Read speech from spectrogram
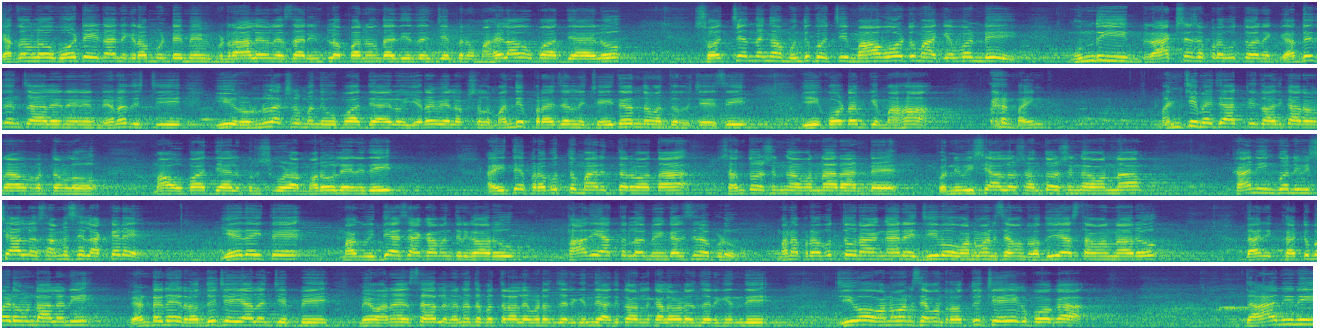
గతంలో ఓటు వేయడానికి రమ్ముంటే మేము ఇప్పుడు రాలేము లేదు సార్ ఇంట్లో పని ఉంది అది ఇది అని చెప్పిన మహిళా ఉపాధ్యాయులు స్వచ్ఛందంగా ముందుకొచ్చి మా ఓటు మాకు ఇవ్వండి ముందు ఈ రాక్షస ప్రభుత్వాన్ని గద్దె దించాలని నినదించి ఈ రెండు లక్షల మంది ఉపాధ్యాయులు ఇరవై లక్షల మంది ప్రజల్ని చైతన్యవంతులు చేసి ఈ కూటమికి మహా భయం మంచి మెజార్టీతో అధికారం రావటంలో మా ఉపాధ్యాయుల కృషి కూడా మరోలేనిది. అయితే ప్రభుత్వం మారిన తర్వాత సంతోషంగా ఉన్నారా అంటే కొన్ని విషయాల్లో సంతోషంగా ఉన్నాం. కానీ ఇంకొన్ని విషయాల్లో సమస్యలు అక్కడే. ఏదైతే మాకు విద్యాశాఖ మంత్రి గారు పాదయాత్రలో మేము కలిసినప్పుడు మన ప్రభుత్వం రాగానే జీవో వన్ వన్ సెవెన్ రద్దు చేస్తామన్నారు. దానికి కట్టుబడి ఉండాలని వెంటనే రద్దు చేయాలని చెప్పి మేము అనేకసార్లు వినతి పత్రాలు ఇవ్వడం జరిగింది అధికారులు కలవడం జరిగింది. జీవో వన్ వన్ సెవెన్ రద్దు చేయకపోగా దానిని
